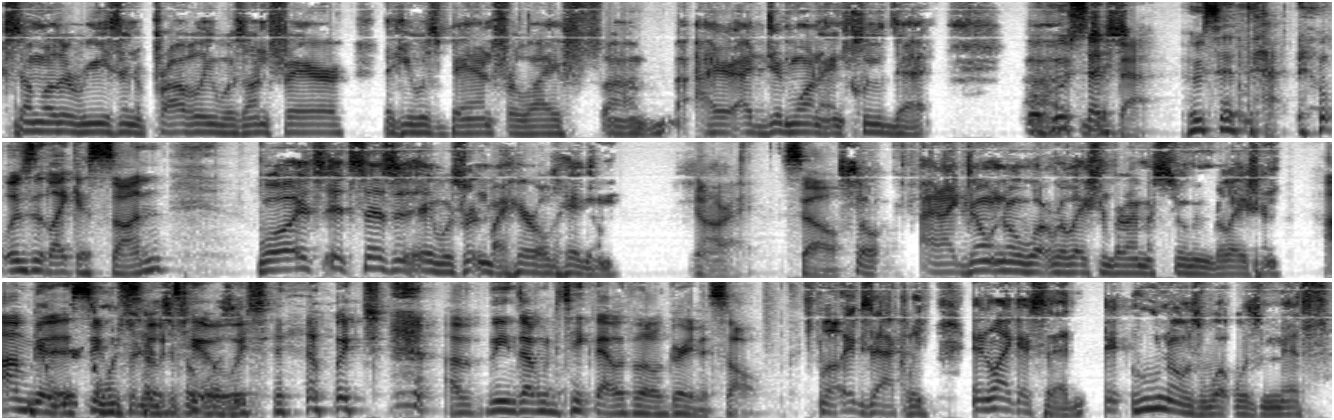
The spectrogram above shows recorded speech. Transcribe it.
some other reason. It probably was unfair that he was banned for life. Um, I, I did want to include that. Well, who Uh, said just- that? Who said that? was it like his son? Well, it's it says it, was written by Harold Higham. All right. So So, and I don't know what relation, but I'm assuming relation. I'm going to assume so coincidence if it too, which, which uh, means I'm going to take that with a little grain of salt. Well, exactly. And like I said, it, who knows what was myth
